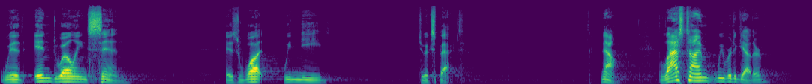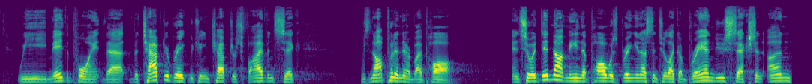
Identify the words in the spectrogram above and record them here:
with indwelling sin is what we need to expect. Now, the last time we were together, we made the point that the chapter break between chapters 5 and 6 was not put in there by Paul. And so it did not mean that Paul was bringing us into like a brand new section un,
